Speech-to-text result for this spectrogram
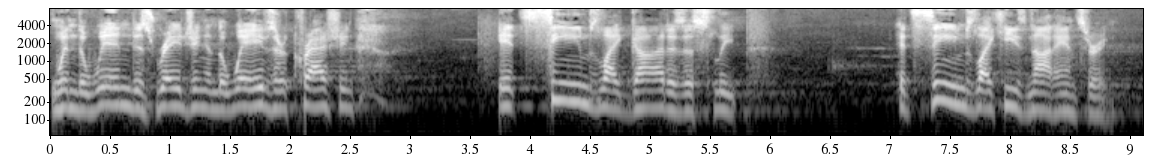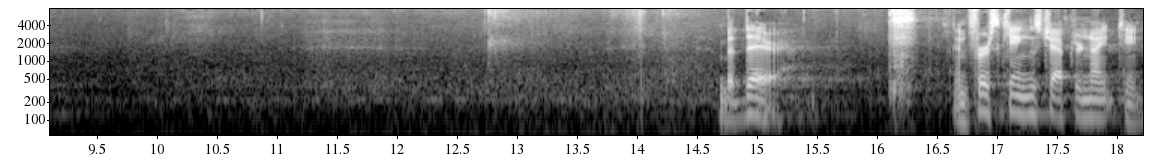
when the wind is raging and the waves are crashing, it seems like God is asleep. It seems like He's not answering. But there, in 1 Kings chapter 19,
